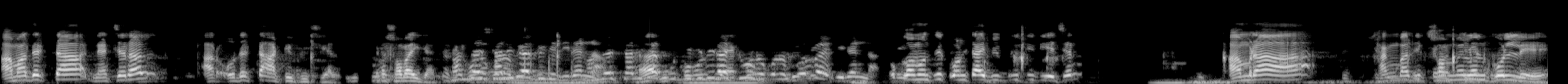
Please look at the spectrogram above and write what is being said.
আমাদেরটা ন্যাচারাল আর ওদেরটা আর্টিফিশিয়াল এটা সবাই জানে। হ্যাঁ? মুখ্যমন্ত্রী কোনটায় বিবৃতি দিয়েছেন? আমরা সাংবাদিক সম্মেলন করলে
